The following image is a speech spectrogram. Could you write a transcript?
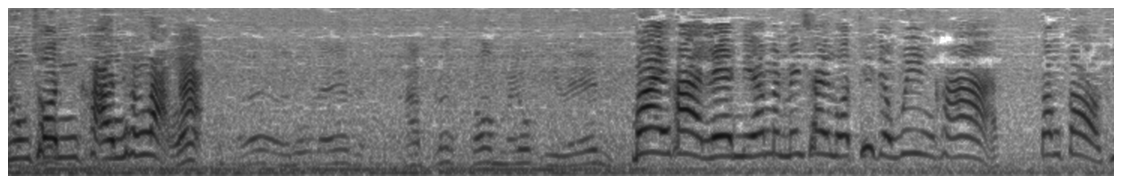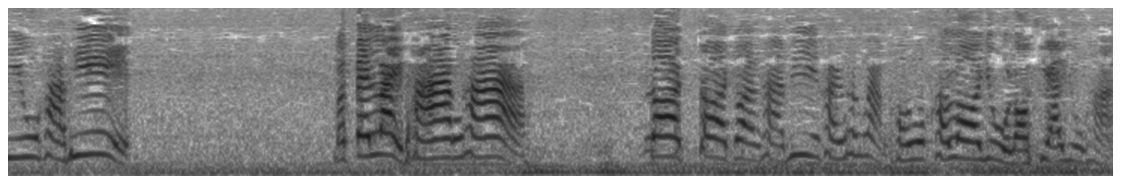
ลุงชนคันข้างหลังอะขับรถส้มไม่รู้กี่เลน ไม่ค่ะ เลนเนี้ยมันไม่ใช่รถที่จะวิ่งค่ะ ต้องต่อคิวค่ะพี่ มันเป็นไหลทางค่ะ จอดจอดก่อนค่ะพี่คันข้างหลังเขาเขารออยู่รอเคลียร์อยู่ค่ะ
